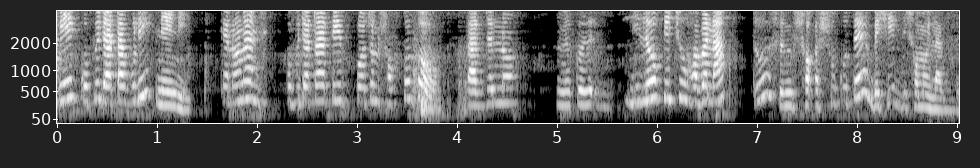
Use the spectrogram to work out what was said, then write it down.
আমি এই কপি ডাটাগুলি নিয়ে নিই। কেননা কপি ডাটাটি প্রচণ্ড শক্ত তো, তার জন্য নিলেও কিছু হবে না, তো শুকোতে বেশি সময় লাগবে।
